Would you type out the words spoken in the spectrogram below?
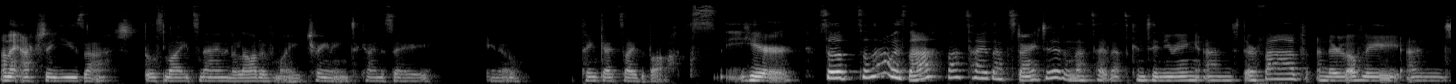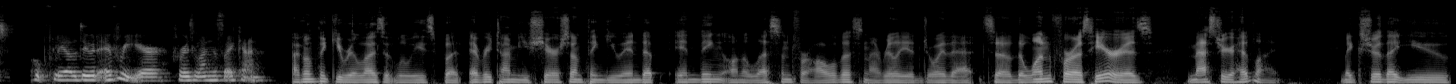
and I actually use that those slides now in a lot of my training to kind of say you know think outside the box here. So so that was that. That's how that started and that's how that's continuing and they're fab and they're lovely and hopefully I'll do it every year for as long as I can. I don't think you realize it, Louise, but every time you share something, you end up ending on a lesson for all of us, and I really enjoy that. So, the one for us here is master your headline. Make sure that you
